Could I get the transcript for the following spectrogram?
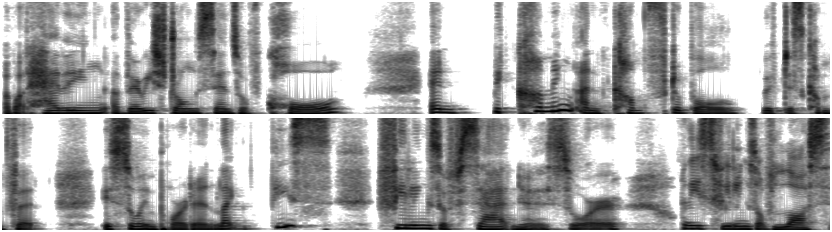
about having a very strong sense of core, and becoming uncomfortable with discomfort is so important. Like these feelings of sadness or these feelings of loss,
